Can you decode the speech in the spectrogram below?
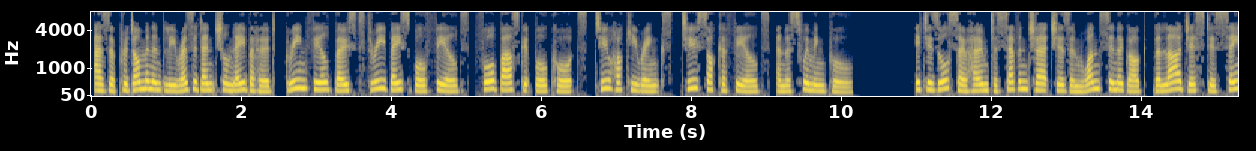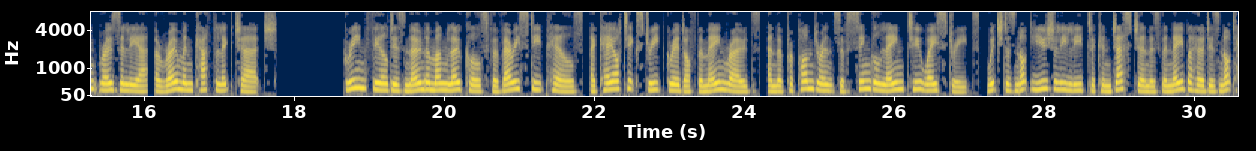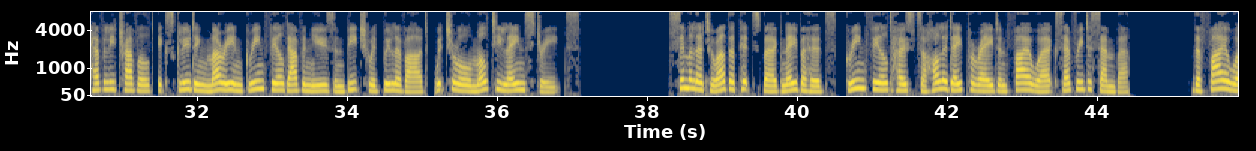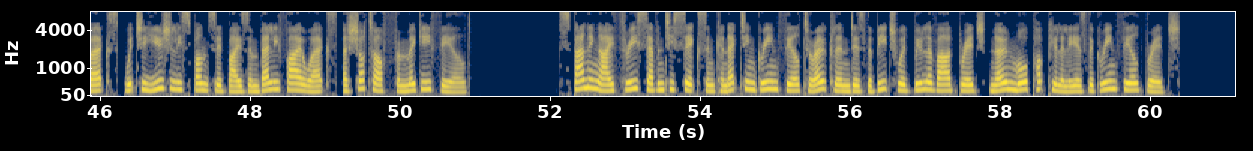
As a predominantly residential neighborhood, Greenfield boasts three baseball fields, four basketball courts, two hockey rinks, two soccer fields, and a swimming pool. It is also home to seven churches and one synagogue, the largest is St. Rosalia, a Roman Catholic church. Greenfield is known among locals for very steep hills, a chaotic street grid off the main roads, and a preponderance of single-lane two-way streets, which does not usually lead to congestion as the neighborhood is not heavily traveled excluding Murray and Greenfield Avenues and Beechwood Boulevard, which are all multi-lane streets. Similar to other Pittsburgh neighborhoods, Greenfield hosts a holiday parade and fireworks every December. The fireworks, which are usually sponsored by Zambelli Fireworks, are shot off from Magee Field. Spanning I-376 and connecting Greenfield to Oakland is the Beechwood Boulevard Bridge known more popularly as the Greenfield Bridge.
